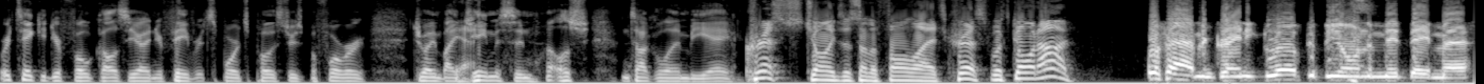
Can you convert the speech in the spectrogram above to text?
we're taking your phone calls here on your favorite sports posters before we're joined by Yeah. Jameson Welsh and talk a little NBA. Chris joins us on the phone lines. Chris, what's going on? What's happening, Graney? Love to be on the midday mess,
